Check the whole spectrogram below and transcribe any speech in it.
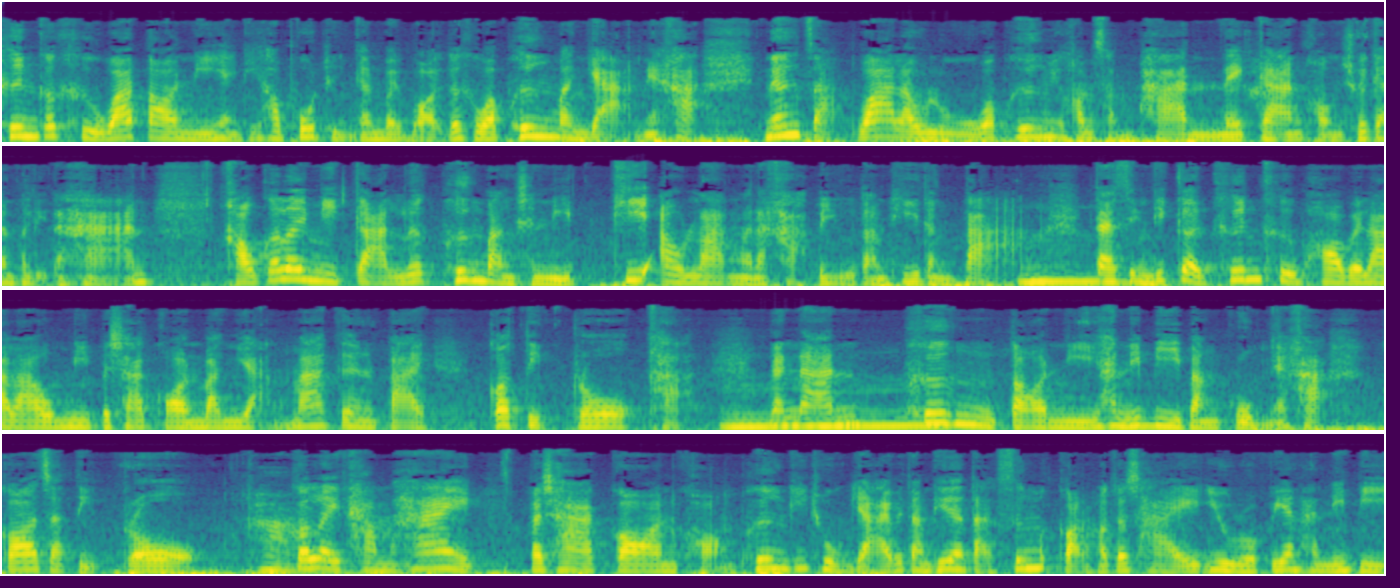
ขึ้นก็คือว่าตอนนี้อย่างที่เขาพูดถึงกันบ่อยๆ ก็คือว่าพึ่งบางอย่างเนี่ยค่ะ เนื่องจากว่าเรารู้ว่าพึ่งมีความสัมพันธ์ในการของช่วยการผลิตอาหาร เขาก็เลยมีการเลือกพึ่งบางชนิดที่เอารังมันนะคะไปอยู่ตามที่ต่างๆ แต่สิ่งที่เกิดขึ้นคือพอเวลาเรามีประชากรบางอย่างมากเกินไป ก็ติดโรคค่ะ ดังนั้นพึ่งตอนนี้ฮันนี่บีบางกลุ่มเนี่ยค่ะ ก็จะติดโรคค่ะ ก็เลยทำให้ประชากรของพึ่งที่ถูกย้ายไปตามที่ต่างๆ ซึ่งเมื่อก่อนเขาจะใช้ยูโรเปียนฮันนี่บี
